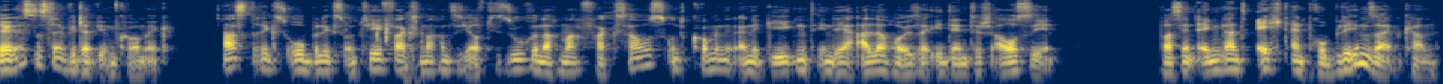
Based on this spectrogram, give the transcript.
Der Rest ist dann wieder wie im Comic. Asterix, Obelix und Tefax machen sich auf die Suche nach Machfax Haus und kommen in eine Gegend, in der alle Häuser identisch aussehen. Was in England echt ein Problem sein kann.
